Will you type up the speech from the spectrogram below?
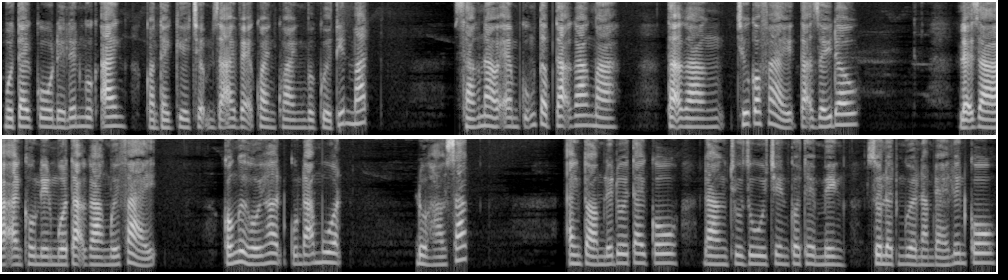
Một tay cô để lên ngực anh, còn tay kia chậm rãi vẽ khoanh khoanh và cười tít mắt. Sáng nào em cũng tập tạ gang mà. Tạ gang chứ có phải tạ giấy đâu. Lẽ ra anh không nên mua tạ gang mới phải. Có người hối hận cũng đã muộn. Đồ háo sắc. Anh tóm lấy đôi tay cô, đang chu du trên cơ thể mình, rồi lật người nằm đè lên cô.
